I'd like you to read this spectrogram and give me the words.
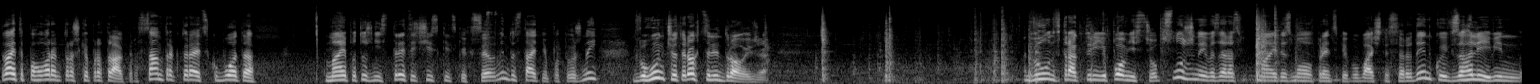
Давайте поговоримо трошки про трактор. Сам тракторець Кубота. Має потужність 36 кінських сил, він достатньо потужний. Двигун чотирьохциліндровий вже. Двигун в тракторі є повністю обслужений. Ви зараз маєте змогу в принципі, побачити серединку. І взагалі він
